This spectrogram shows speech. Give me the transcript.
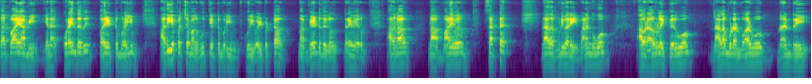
தற்பாயாமி என குறைந்தது பதினெட்டு முறையும் அதிகபட்சமாக நூற்றி எட்டு முறையும் கூறி வழிபட்டால் நாம் வேண்டுதல்கள் நிறைவேறும். அதனால் நாம் அனைவரும் சட்டநாத முனிவரை வணங்குவோம் அவர் அருளை பெறுவோம். நலமுடன் வாழ்வோம். நன்றி.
